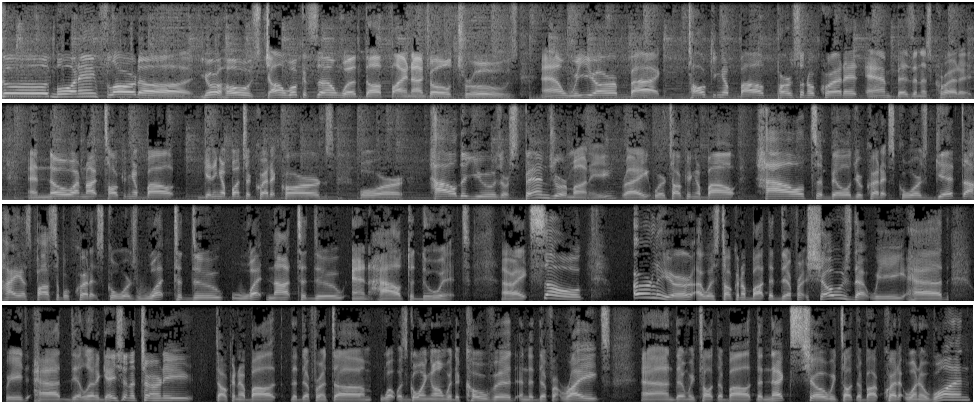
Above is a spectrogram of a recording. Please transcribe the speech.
Good morning, Florida. Your host, John Wilkinson, with the Financial Truths. And we are back talking about personal credit and business credit. And no, I'm not talking about getting a bunch of credit cards or how to use or spend your money, right? We're talking about how to build your credit scores, get the highest possible credit scores, what to do, what not to do, and how to do it. All right. So, earlier I was talking about the different shows that we had. We had the litigation attorney talking about the different um, what was going on with the COVID and the different rights, and then we talked about the next show. We talked about Credit 101,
